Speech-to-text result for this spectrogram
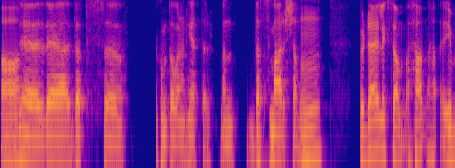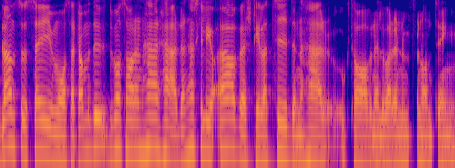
Ja. Det, det är döds... Eh, jag kommer inte ihåg vad den heter, men dödsmarschen. Mm. För det är liksom, han, han, ibland så säger Mozart, ja, men du, du måste ha den här här, den här ska ligga överst hela tiden, den här oktaven eller vad det är nu för någonting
